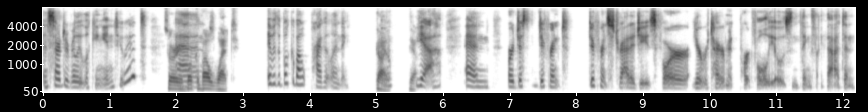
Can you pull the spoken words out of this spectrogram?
and started really looking into it. Sorry, a book about what? It was a book about private lending. Got know? it. Yeah. Yeah. And or just different different strategies for your retirement portfolios and things like that. And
